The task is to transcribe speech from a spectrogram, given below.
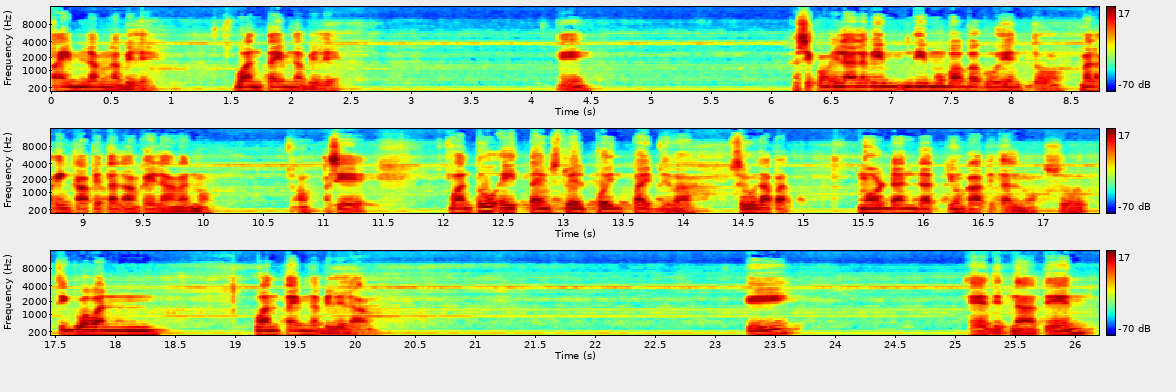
time lang nabili. One time nabili. Okay? Kasi kung ilalagay, hindi mo babaguhin to, malaking capital ang kailangan mo. No? Kasi 128 times 12.5, di ba? So, dapat more than that yung capital mo. So, tigwa one, one time na bili lang. Okay. Edit natin.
